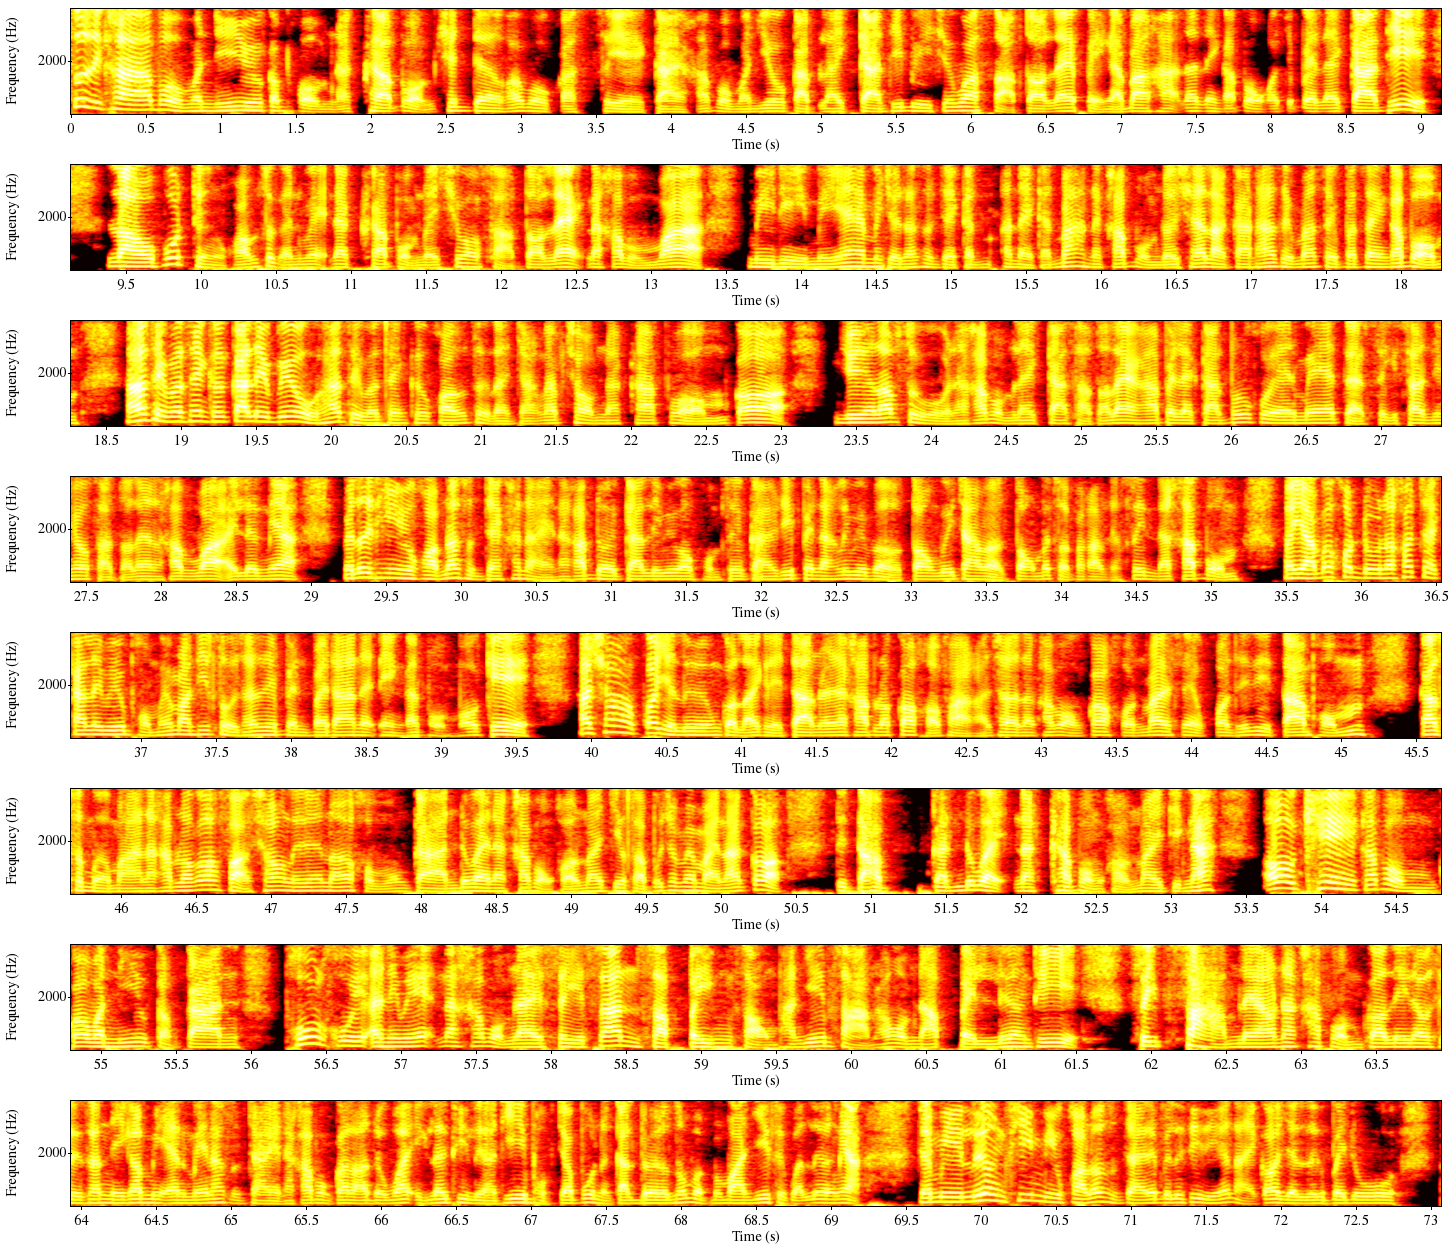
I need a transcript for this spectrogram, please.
สวัสดีครับผมวันนี้อยู่กับผมนะครับ ผมเช่นเดิมครับผมกับเสียกายครับผมวันนี้อยู่กับรายการที่มีชื่อว่าสามตอนแรกเป็นไงบ้างฮะนั่นเองครับผมก็จะเป็นรายการที่เราพูดถึงความรู้สึกอนิเมะนะครับ ผมในช่วงสามตอนแรกนะครับ ผมว่ามีดีมีแย่ไม่จอน่าสนใจกันอันไหนกันบ้างนะครับผมโดยใช้หลักการ 50 50%ครับผม50%คือการรีวิว50%คือความรู้สึกหลังจากรับชมนะครับ ผมก็ ยินดีรับสู่นะครับผมรายการสามตอนแรกนะครับเป็นรายการพูดคุยอนิเมะแต่ซีซั่นที่ช่วงสามตอนแรกนะครับว่าไอ้เรื่องเนี้ยเป็นเรื่องที่มีความน่าสนใจขนาดไหนนะครับโดยการรีวิวของผมเซฟการที่เป็นนักรีวิวแบบตรงวิจารณ์แบบตรงไม่สนประการทั้งสิ้นนะครับผมพยายามให้คนดูและเข้าใจการรีวิวผมให้มากที่สุดเท่าที่เป็นไปได้นั่นเองครับผมโอเค ถ้าชอบก็อย่าลืมกดไลค์กดติดตามด้วยนะครับแล้วก็ขอฝากอาเชิญนะครับผมก็คนไม่เสียคนที่ติดตามผมการเสมอมานะครับแล้วก็ฝากช่องเล็กๆน้อยๆของวงการด้วยนะครับผมขอมาจริงสำหรับผู้ชมใหม่ๆนะก็ติดตาม กันด้วยนะครับผมขอมาจริงนะโอเคครับผมก็วันนี้อยู่กับการพูดคุยอนิเมะนะครับผมในซีซั่นสปริง 2023ครับผมนับเป็นเรื่องที่ 13 แล้วนะครับผมก็เรียกได้ว่าซีซั่นนี้ก็มีอนิเมะน่าสนใจนะครับผมก็เราดูว่าอีกเรื่องที่เหลือที่ผมจะพูดถึงกันโดยรวมทั้งหมดประมาณ 20 กว่าเรื่องเนี่ยจะมีเรื่องที่มีความน่าสนใจและเป็นเรื่องที่ดีแค่ไหนก็อย่าลืมไปดู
